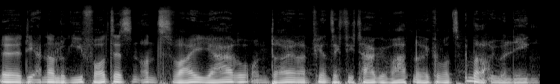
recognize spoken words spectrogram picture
äh, die Analogie fortsetzen und zwei Jahre und 364 Tage warten und dann können wir uns immer noch überlegen,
